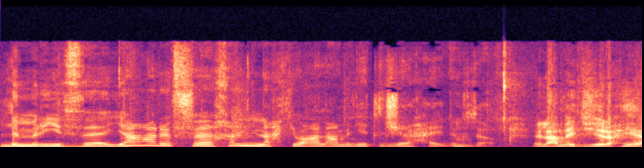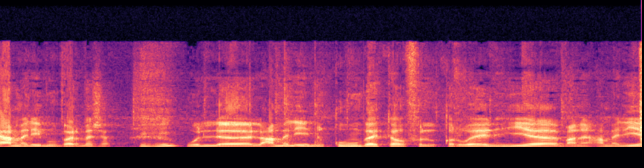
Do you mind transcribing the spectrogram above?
المريض يعرف. خلينا نحكيو على العملية الجراحية دكتور. العملية الجراحية عملية مبرمجة والعملية اللي نقوموا بها تو في القروان هي معناها عملية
